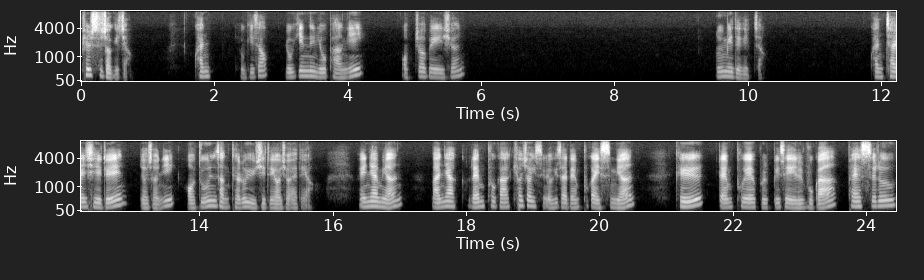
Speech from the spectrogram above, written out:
필수적이죠. 관 여기서 여기 있는 요 방이 observation 룸이 되겠죠. 관찰실은 여전히 어두운 상태로 유지되어줘야 돼요. 왜냐하면 만약 램프가 켜져 있으면 여기서 램프가 있으면 그 램프의 불빛의 일부가 pass through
